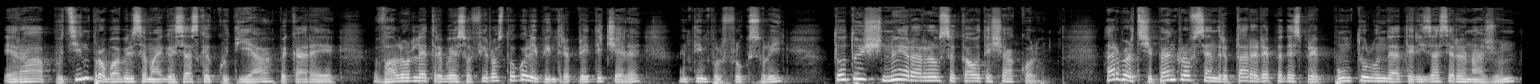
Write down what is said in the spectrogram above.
Era puțin probabil să mai găsească cutia pe care valurile trebuie să o fi rostogoli printre preticele în timpul fluxului, totuși nu era rău să caute și acolo. Herbert și Pencroff se îndreptară repede spre punctul unde aterizaseră în ajun,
